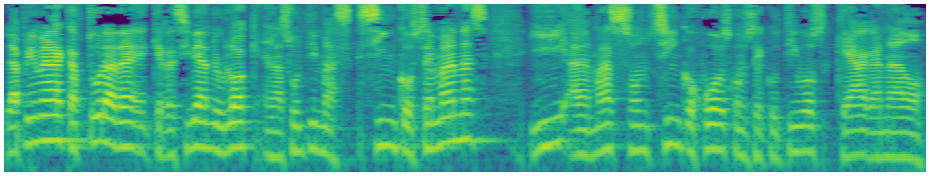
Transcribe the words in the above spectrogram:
La primera captura que recibe Andrew Locke en las últimas cinco semanas y además son cinco juegos consecutivos que ha ganado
